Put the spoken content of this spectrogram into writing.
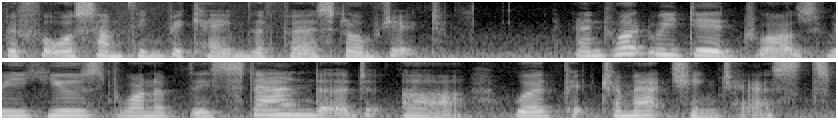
before something became the first object? And what we did was we used one of the standard uh, word picture matching tests,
